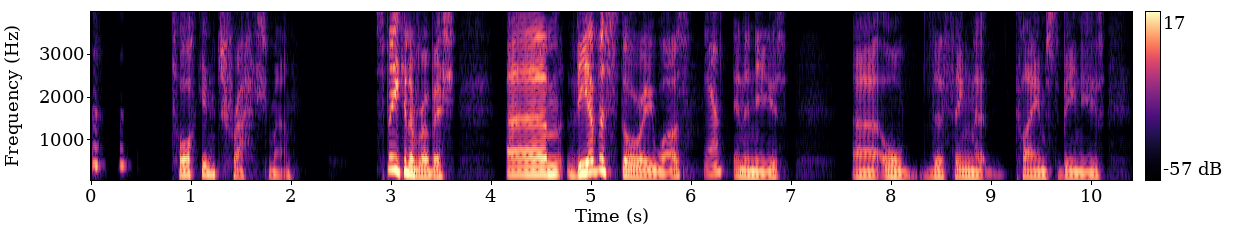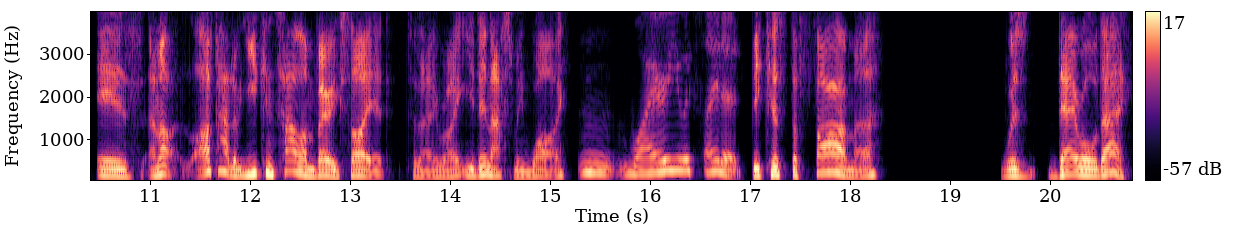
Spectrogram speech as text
Talking trash, man. Speaking of rubbish, um, the other story was Yeah. in the news, uh, or the thing that claims to be news is, and I, I've had a. You can tell I'm very excited today, right? You didn't ask me why, Mm, why are you excited? because the farmer was there all day.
